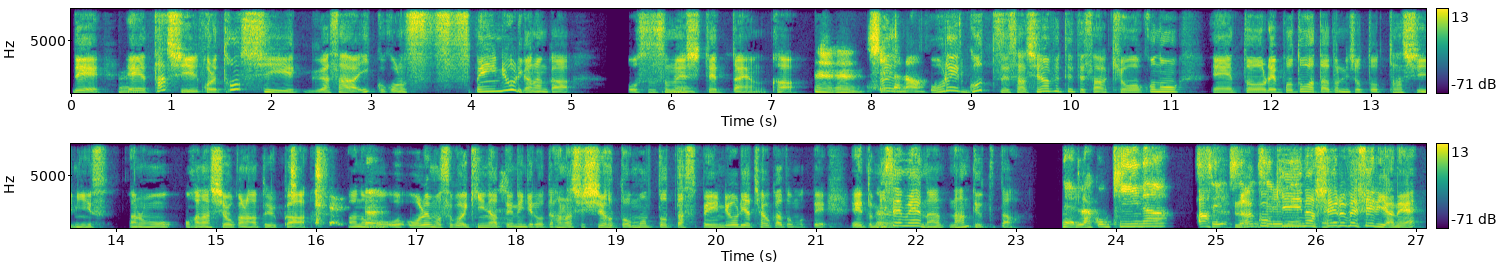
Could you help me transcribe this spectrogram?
で、うんえータッシー、これトッシーがさ、一個このススペイン料理がなんか、おすすめしてたやんか。うんうん。してたな。俺、ごっついさ、調べててさ、今日この、えっ、と、レポート終わった後にちょっとタッシーに、あの、お話ししようかなというか、あの、うんお俺もすごい気になってんねんけどって話しようと思っとったスペイン料理屋ちゃうかと思って、えっ、と、うん店名なん、なんて言ってた？ね、ラコキーナ。あ、セラコキーナセルベセリアね。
